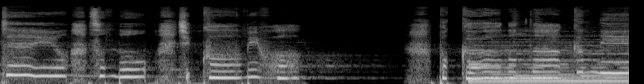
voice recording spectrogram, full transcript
てよ、その仕組みを。僕の中に、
